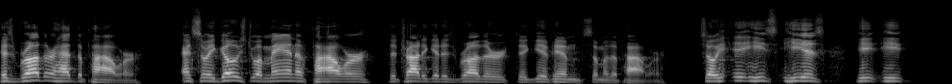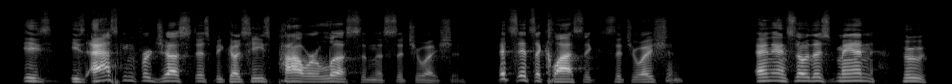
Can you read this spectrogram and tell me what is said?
His brother had the power. And so he goes to a man of power to try to get his brother to give him some of the power. So he, he's, he is, he, he, he's, he's asking for justice because he's powerless in this situation. It's, it's a classic situation. And, and so this man who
